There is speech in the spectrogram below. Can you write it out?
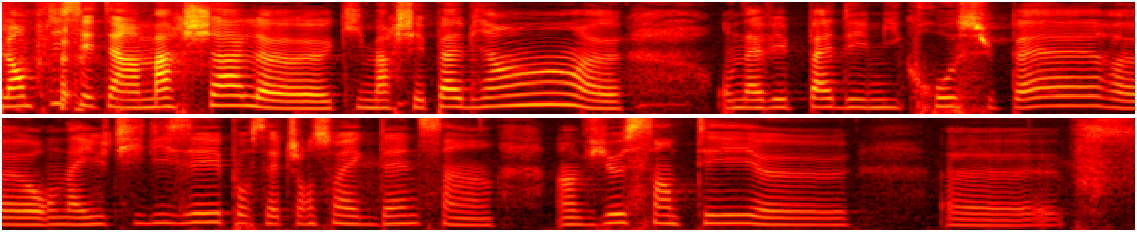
l'ampli c'était un Marshall euh, qui marchait pas bien. euh, on n'avait pas des micros super. euh, on a utilisé pour cette chanson avec Dance un, un vieux synthé. euh, euh, pff, euh,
